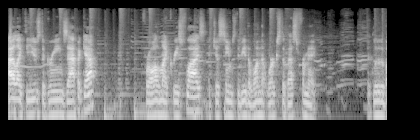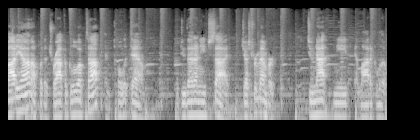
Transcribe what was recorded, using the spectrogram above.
I like to use the green Zap-A-Gap. For all of my crease flies, it just seems to be the one that works the best for me. To glue the body on, I'll put a drop of glue up top and pull it down. I'll do that on each side. Just remember, do not need a lot of glue.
